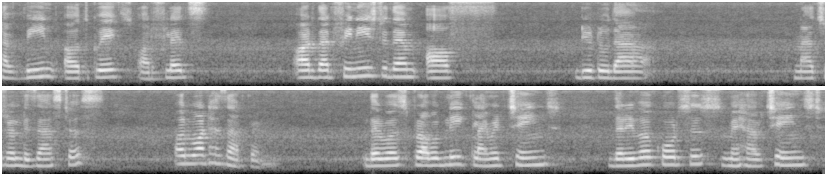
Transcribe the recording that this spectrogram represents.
have been earthquakes or floods or that finished them off due to the natural disasters or what has happened there was probably climate change The river courses may have changed.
